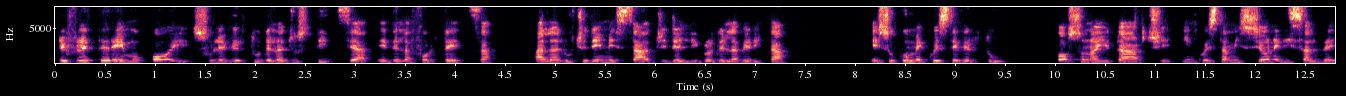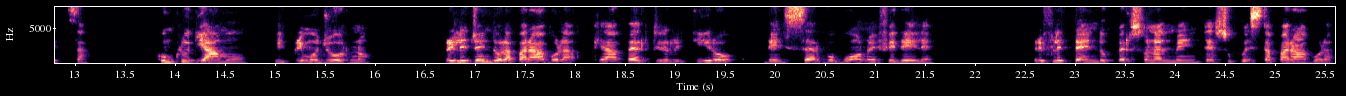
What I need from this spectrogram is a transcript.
Rifletteremo poi sulle virtù della giustizia e della fortezza alla luce dei messaggi del libro della verità e su come queste virtù possono aiutarci in questa missione di salvezza. Concludiamo il primo giorno rileggendo la parabola che ha aperto il ritiro del servo buono e fedele riflettendo personalmente su questa parabola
